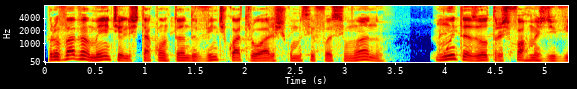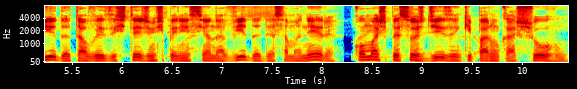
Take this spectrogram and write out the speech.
provavelmente ele está contando 24 horas como se fosse um ano. Muitas outras formas de vida talvez estejam experienciando a vida dessa maneira. Como as pessoas dizem que para um cachorro,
